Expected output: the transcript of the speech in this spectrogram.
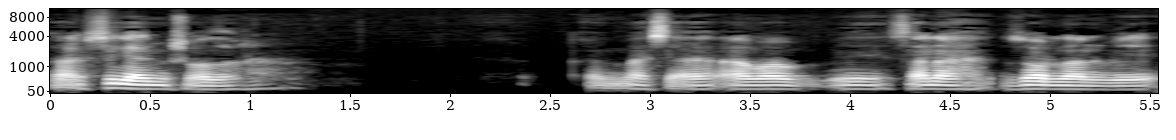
karşı gelmiş olur. Mesela ama sana zorla bir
